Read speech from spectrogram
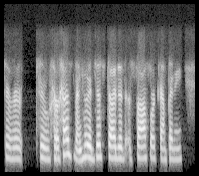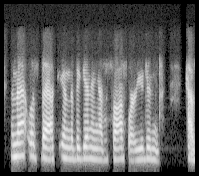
to her to her husband who had just started a software company, and that was back in the beginning of software. You didn't have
